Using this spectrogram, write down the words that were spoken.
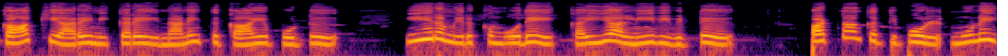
காக்கி அரை நிக்கரை நனைத்து காய போட்டு ஈரம் இருக்கும்போதே கையால் நீவி விட்டு பட்டாக்கத்தி போல் முனை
